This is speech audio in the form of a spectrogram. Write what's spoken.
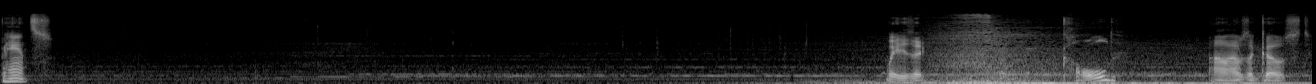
Pants. Wait, is it cold? Oh, that was a ghost.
